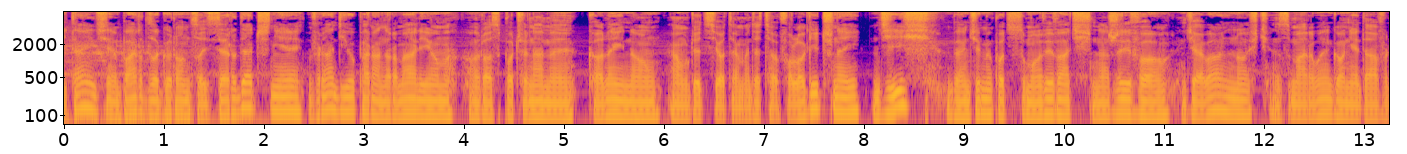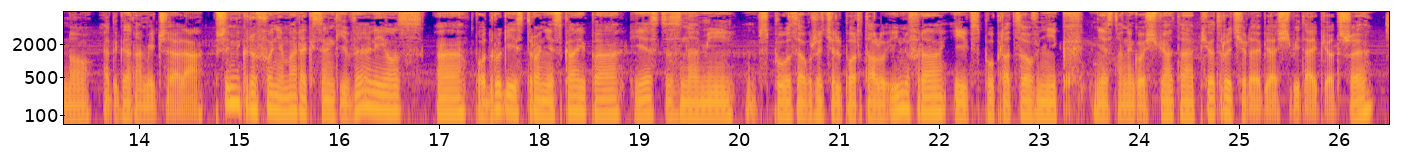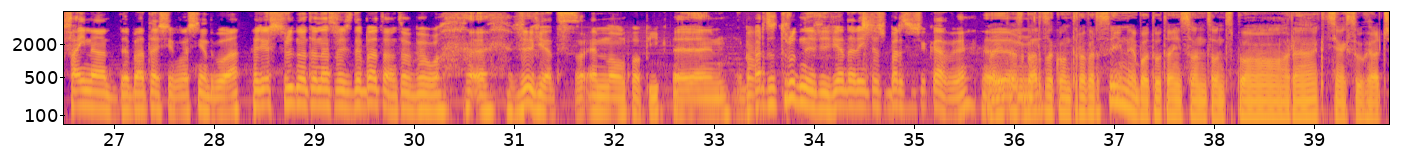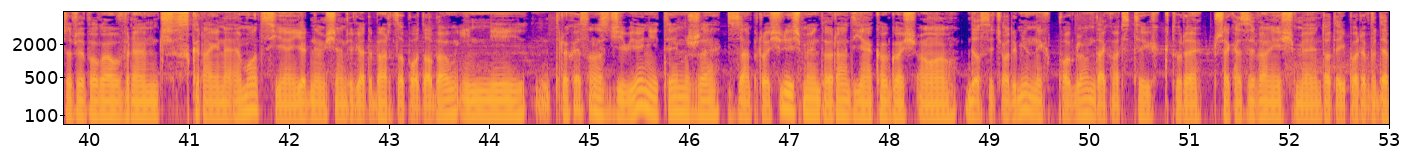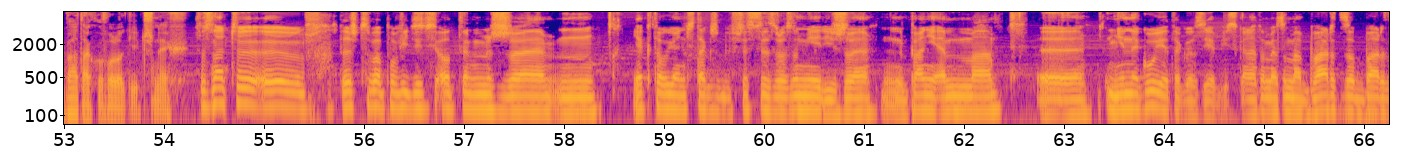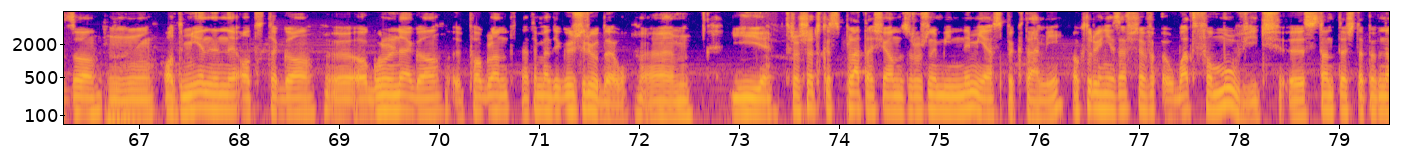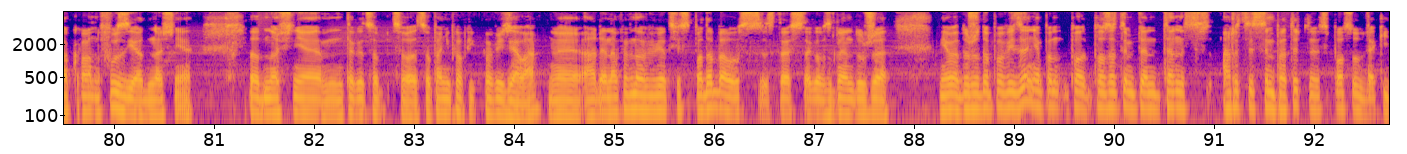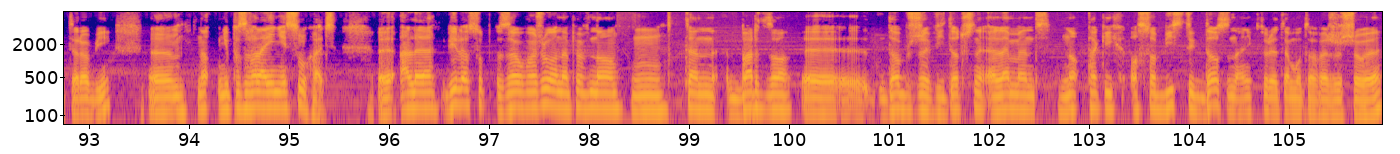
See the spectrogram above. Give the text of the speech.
Witajcie bardzo gorąco i serdecznie. W Radiu Paranormalium rozpoczynamy kolejną audycję o tematyce ufologicznej. Dziś będziemy podsumowywać na żywo działalność zmarłego niedawno Edgara Michela. Przy mikrofonie Marek Sękiewelios, a po drugiej stronie Skype'a jest z nami współzałożyciel portalu Infra i współpracownik Niestanego Świata Piotr Cielebiaś. Witaj Piotrze. Fajna debata się właśnie odbyła, chociaż trudno to nazwać debatą, to był e, wywiad z Emmą Popik. E, bardzo trudny wywiad, ale i też bardzo ciekawy. No i też bardzo kontrowersyjny, bo tutaj sądząc po reakcjach słuchaczy wywołał wręcz skrajne emocje. Jednym się wywiad bardzo podobał, inni trochę są zdziwieni tym, że zaprosiliśmy do radia kogoś o dosyć odmiennych poglądach od tych, które przekazywaliśmy do tej pory w debatach ufologicznych. To znaczy, też trzeba powiedzieć o tym, że mm, jak to ująć tak, żeby wszyscy zrozumieli, że mm, pani Emma e, nie neguje tego zjawiska, natomiast ma bardzo, bardzo mm, odmienny od tego e, ogólnego pogląd na temat jego źródeł. I troszeczkę splata się on z różnymi innymi aspektami, o których nie zawsze łatwo mówić, e, stąd też ta pewna konfuzja odnośnie, odnośnie mm, tego, co, co, co pani Popik powiedziała, ale na pewno wywiad się spodobał z, z, z tego względu, że miała dużo do powiedzenia, po, po, poza tym ten, ten arcysympatyczny sposób, w jaki to robi, no, nie pozwala jej nie słuchać. E, ale wiele osób zauważyło na pewno mm, ten bardzo e, dobrze widoczny element no, takich osobistych doznań, które temu towarzyszyły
